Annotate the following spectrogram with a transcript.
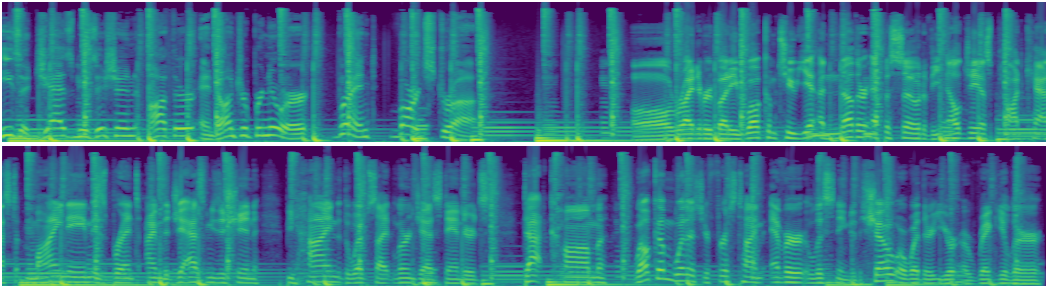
He's a jazz musician, author, and entrepreneur, Brent Vaartstra. All right, everybody, welcome to yet another episode of the LJS podcast. My name is Brent. I'm the jazz musician behind the website learnjazzstandards.com. Welcome, whether it's your first time ever listening to the show or whether you're a regular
